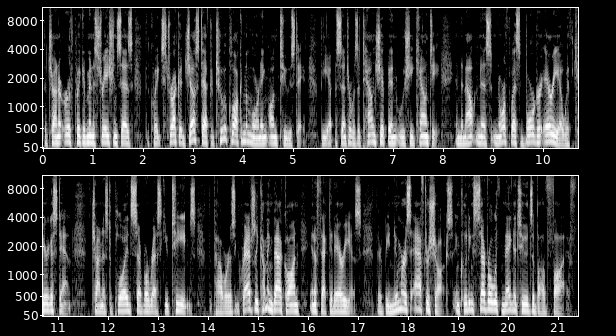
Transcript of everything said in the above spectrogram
The China Earthquake Administration says the quake struck at just after 2 o'clock in the morning on Tuesday. The epicenter was a township in Wushi County, in the mountainous northwest border area with Kyrgyzstan. China's deployed several rescue teams. The power is gradually coming back on in affected areas. There have been numerous aftershocks, including several with magnitudes above 5.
